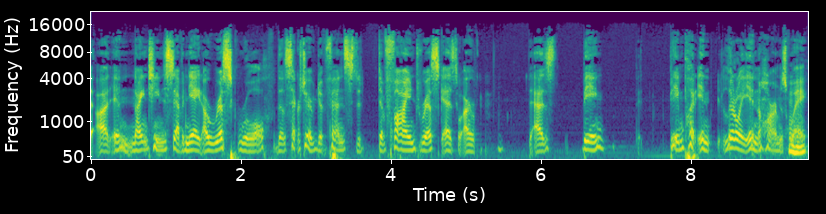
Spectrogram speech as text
uh, in 1978 a risk rule. The Secretary of Defense defined risk as as being being put in literally in harm's mm-hmm. way.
